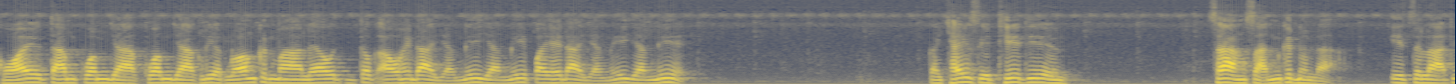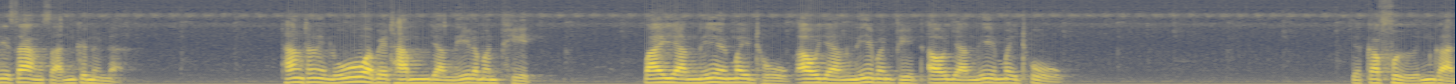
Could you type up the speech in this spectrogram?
ขอให้ตามความอยากความอยากเรียกร้องขึ้นมาแล้วต้องเอาให้ได้อย่างนี้อย่างนี้ไปให้ได้อย่างนี้อย่างนี้ก็ใช้สิทธิที่สร้างสรรค์ขึ้นนั่นแหละอิสระที่สร้างสรรค์ขึ้นนั่นแหละทั้งทั้งรู้ว่าไปทำอย่างนี้แล้วมันผิด ไปอย่างนี้มันไม่ถูก เอาอย่างนี้มันผิด เอาอย่างนี้ไม่ถูกจะกระฝืนกัน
